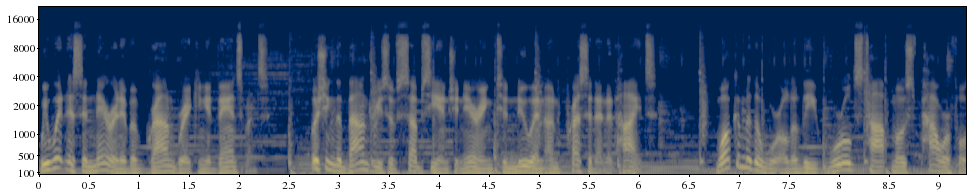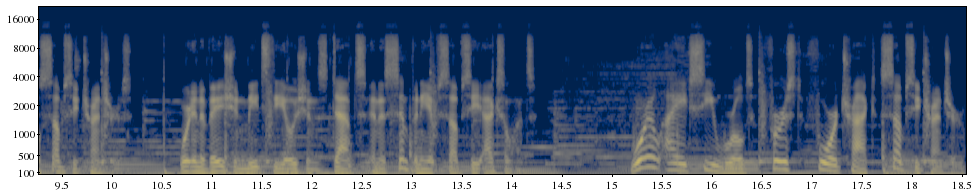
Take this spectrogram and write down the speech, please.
we witness a narrative of groundbreaking advancements, pushing the boundaries of subsea engineering to new and unprecedented heights. Welcome to the world of the world's top most powerful subsea trenchers, where innovation meets the ocean's depths in a symphony of subsea excellence. Royal IHC World's first four-tracked subsea trencher.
